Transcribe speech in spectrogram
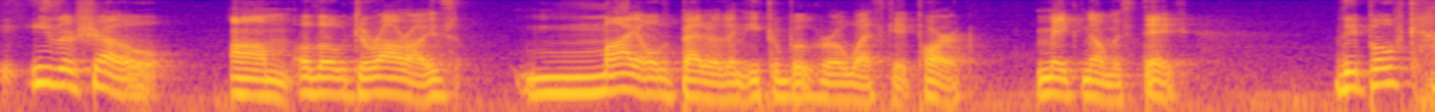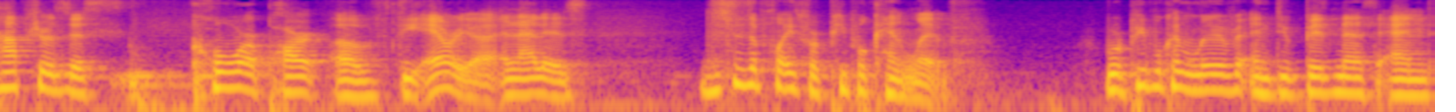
either show, um, although Durara is miles better than Ikebukuro Westgate Park, make no mistake, they both capture this core part of the area, and that is this is a place where people can live, where people can live and do business, and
